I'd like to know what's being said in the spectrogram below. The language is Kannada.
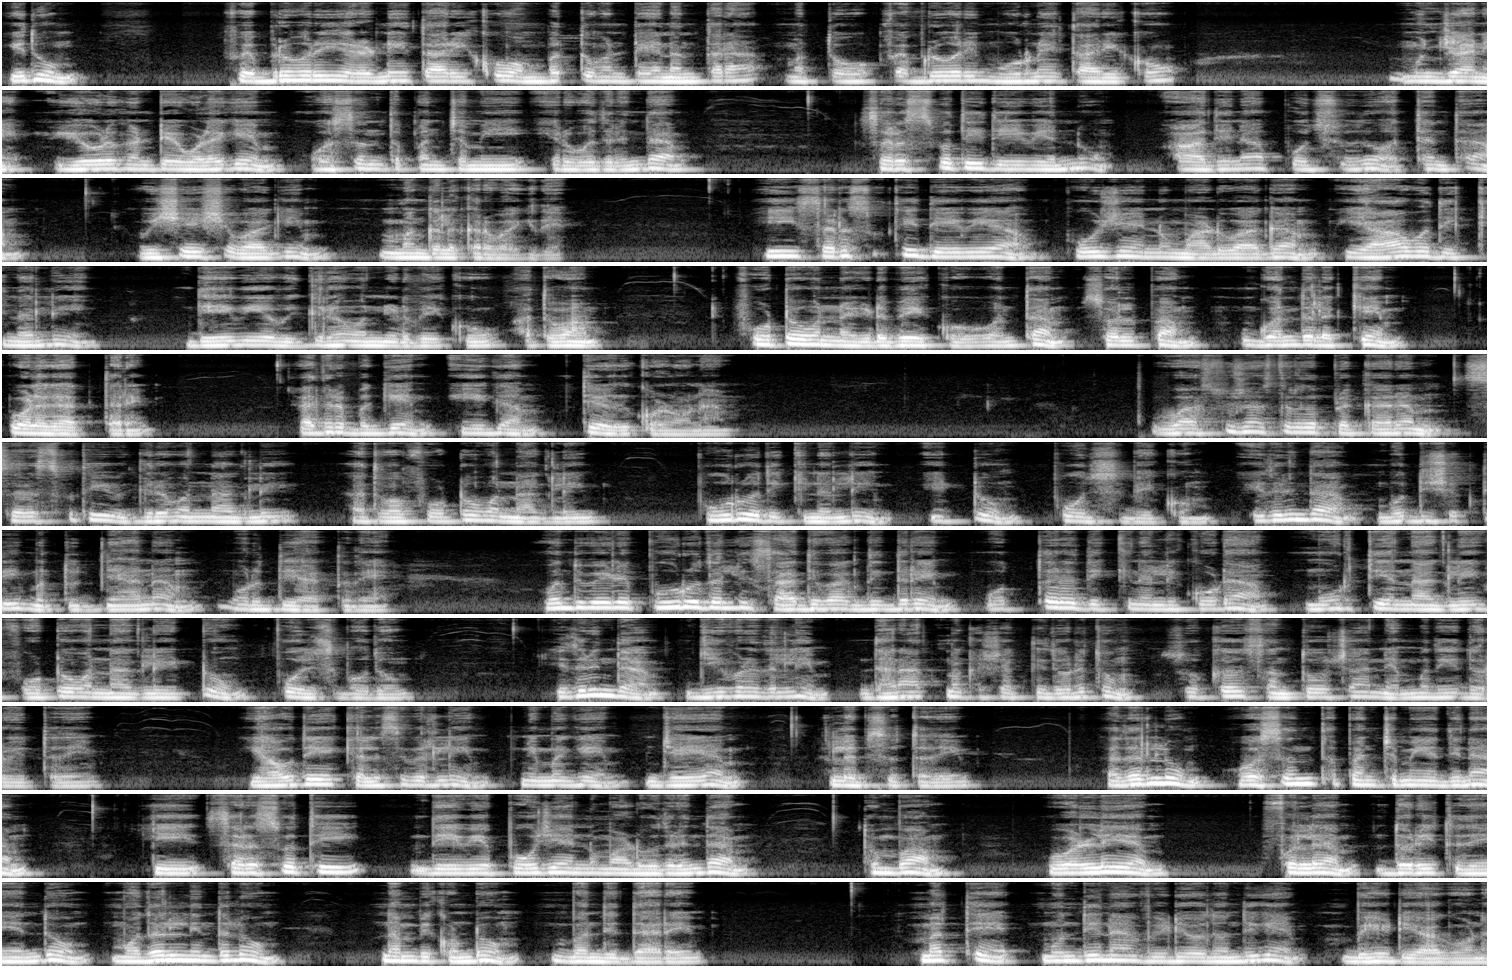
ಇದು ಫೆಬ್ರವರಿ ಎರಡನೇ ತಾರೀಕು ಒಂಬತ್ತು ಗಂಟೆಯ ನಂತರ ಮತ್ತು ಫೆಬ್ರವರಿ ಮೂರನೇ ತಾರೀಕು ಮುಂಜಾನೆ ಏಳು ಗಂಟೆಯ ಒಳಗೆ ವಸಂತ ಪಂಚಮಿ ಇರುವುದರಿಂದ ಸರಸ್ವತಿ ದೇವಿಯನ್ನು ಆ ದಿನ ಪೂಜಿಸುವುದು ಅತ್ಯಂತ ವಿಶೇಷವಾಗಿ ಮಂಗಲಕರವಾಗಿದೆ. ಈ ಸರಸ್ವತಿ ದೇವಿಯ ಪೂಜೆಯನ್ನು ಮಾಡುವಾಗ ಯಾವ ದಿಕ್ಕಿನಲ್ಲಿ ದೇವಿಯ ವಿಗ್ರಹವನ್ನಿಡಬೇಕು ಅಥವಾ ಫೋಟೋವನ್ನು ಇಡಬೇಕು ಅಂತ ಸ್ವಲ್ಪ ಗೊಂದಲಕ್ಕೆ ಒಳಗಾಗ್ತಾರೆ. ಅದರ ಬಗ್ಗೆ ಈಗ ತಿಳಿದುಕೊಳ್ಳೋಣ. ವಾಸ್ತುಶಾಸ್ತ್ರದ ಪ್ರಕಾರ ಸರಸ್ವತಿ ವಿಗ್ರಹವನ್ನಾಗಲಿ ಅಥವಾ ಫೋಟೋವನ್ನಾಗಲಿ ಪೂರ್ವ ದಿಕ್ಕಿನಲ್ಲಿ ಇಟ್ಟು ಪೂಜಿಸಬೇಕು. ಇದರಿಂದ ಬುದ್ಧಿಶಕ್ತಿ ಮತ್ತು ಜ್ಞಾನ ವೃದ್ಧಿಯಾಗ್ತದೆ. ಒಂದು ವೇಳೆ ಪೂರ್ವದಲ್ಲಿ ಸಾಧ್ಯವಾಗದಿದ್ದರೆ ಉತ್ತರ ದಿಕ್ಕಿನಲ್ಲಿ ಕೂಡ ಮೂರ್ತಿಯನ್ನಾಗಲಿ, ಫೋಟೋವನ್ನಾಗಲಿ ಇಟ್ಟು ಪೂಜಿಸಬಹುದು. ಇದರಿಂದ ಜೀವನದಲ್ಲಿ ಧನಾತ್ಮಕ ಶಕ್ತಿ ದೊರೆತು ಸುಖ, ಸಂತೋಷ, ನೆಮ್ಮದಿ ದೊರೆಯುತ್ತದೆ. ಯಾವುದೇ ಕೆಲಸವಿರಲಿ ನಿಮಗೆ ಜಯ ಲಭಿಸುತ್ತದೆ. ಅದರಲ್ಲೂ ವಸಂತ ಪಂಚಮಿಯ ದಿನ ಈ ಸರಸ್ವತಿ ದೇವಿಯ ಪೂಜೆಯನ್ನು ಮಾಡುವುದರಿಂದ ತುಂಬ ಒಳ್ಳೆಯ ಫಲ ದೊರೆಯುತ್ತದೆ ಎಂದು ಮೊದಲಿನಿಂದಲೂ ನಂಬಿಕೊಂಡು ಬಂದಿದ್ದಾರೆ. ಮತ್ತೆ ಮುಂದಿನ ವಿಡಿಯೋದೊಂದಿಗೆ ಭೇಟಿಯಾಗೋಣ.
